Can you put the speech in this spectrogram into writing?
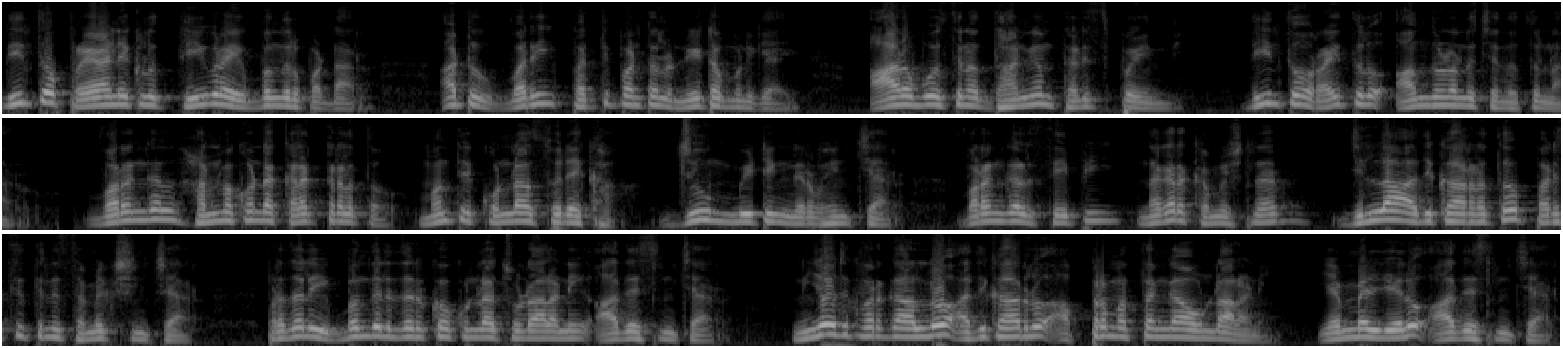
దీంతో ప్రయాణికులు తీవ్ర ఇబ్బందులు పడ్డారు. అటు వరి పత్తి పంటలు నీట మునిగాయి. ఆరబోసిన ధాన్యం తడిసిపోయింది. దీంతో రైతులు ఆందోళన చెందుతున్నారు. వరంగల్ హన్మకొండ కలెక్టర్లతో మంత్రి కొండా సురేఖ జూమ్ మీటింగ్ నిర్వహించారు. వరంగల్ సిపి నగర కమిషనర్ జిల్లా అధికారులతో పరిస్థితిని సమీక్షించారు. ప్రజలు ఇబ్బందులు ఎదుర్కోకుండా చూడాలని ఆదేశించారు. నియోజకవర్గాల్లో అధికారులు అప్రమత్తంగా ఉండాలని ఎమ్మెల్యేలు ఆదేశించారు.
